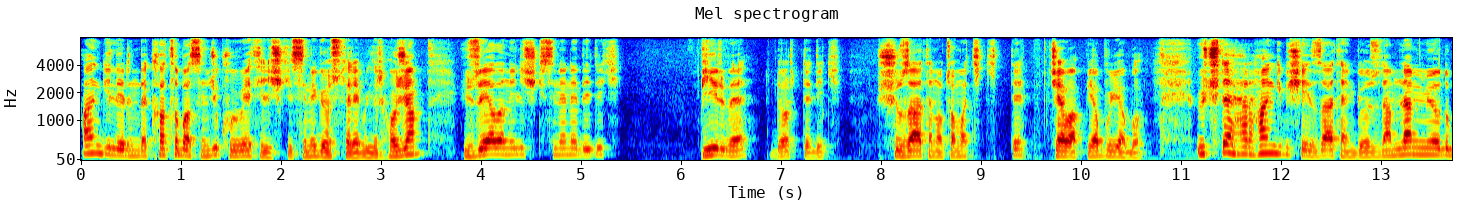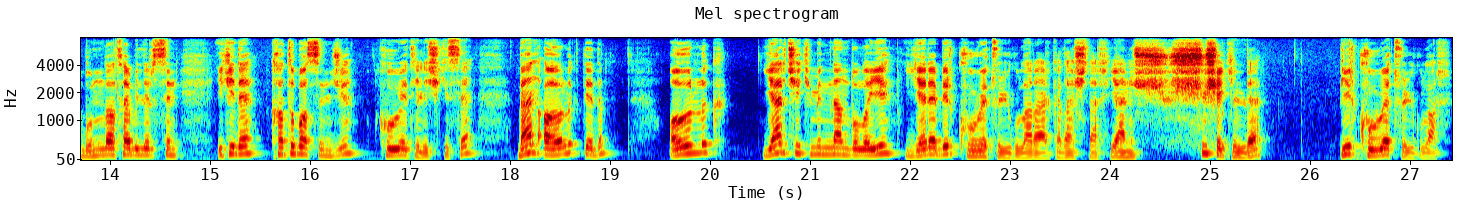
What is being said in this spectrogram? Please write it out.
hangilerinde katı basıncı kuvvet ilişkisini gösterebilir? Hocam yüzey alan ilişkisine ne dedik? 1 ve 4 dedik. Şu zaten otomatik gitti. Cevap ya bu ya bu. 3'te herhangi bir şey zaten gözlemlenmiyordu. Bunu da atabilirsin. 2'de katı basıncı kuvvet ilişkisi. Ben ağırlık dedim. Ağırlık yer çekiminden dolayı yere bir kuvvet uygular arkadaşlar. Yani şu, şekilde bir kuvvet uygular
